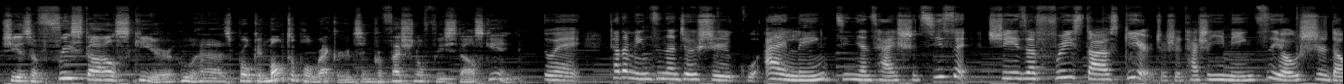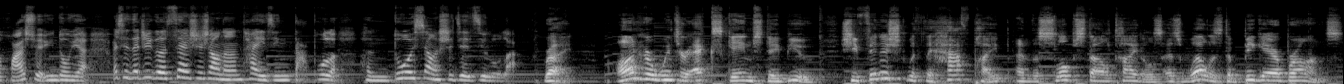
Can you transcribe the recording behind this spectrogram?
she is a freestyle skier who has broken multiple records in professional freestyle skiing. 对，她的名字呢就是谷爱凌，今年才十七岁。She is a freestyle skier，就是她是一名自由式的滑雪运动员，而且在这个赛事上呢，她已经打破了很多项世界纪录了。Right. On her Winter X Games debut, she finished with the half pipe and the slopestyle titles as well as the big air bronze.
